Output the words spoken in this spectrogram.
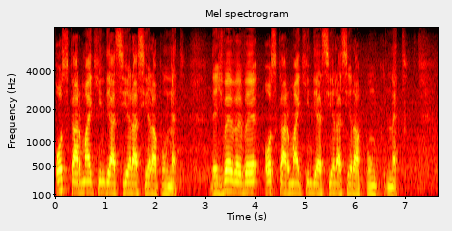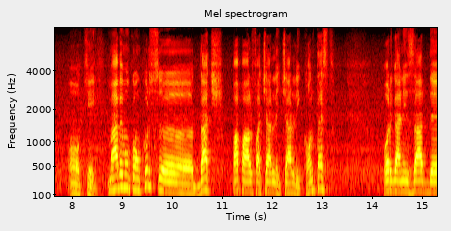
www.oscarmikeindiasierra.net Deci www.oscarmikeindiasierra.net Ok. Mai avem un concurs uh, Dutch Papa Alpha Charlie Charlie Contest organizat de,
